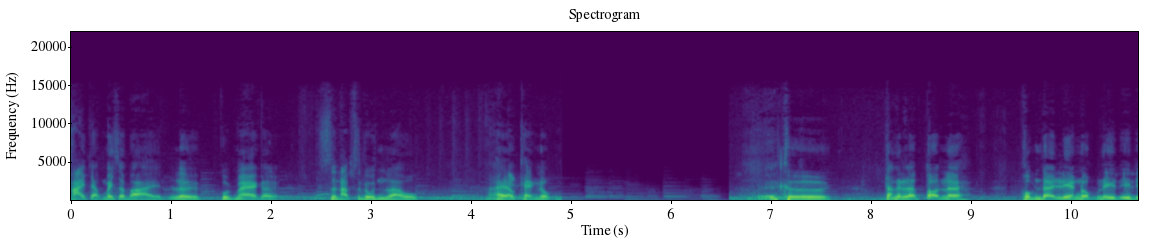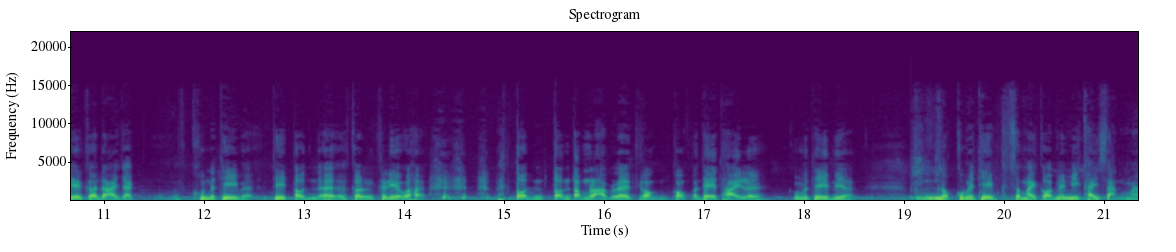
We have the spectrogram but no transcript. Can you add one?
หายจากไม่สบาย แล้วคุณแม่ก็สนับสนุนเราให้เราแข่งนก คือตั้งแต่เริ่มต้นเลย ผมได้เลี้ยงนกดีๆก็ได้จากคุณประทีปที่ต้นเขาเขาเรียกว่าต้นต้นตำรับเลยของของประเทศไทยเลย คุณประทีปเนี่ยนกคุณประทีปสมัยก่อนไม่มีใครสั่งมา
